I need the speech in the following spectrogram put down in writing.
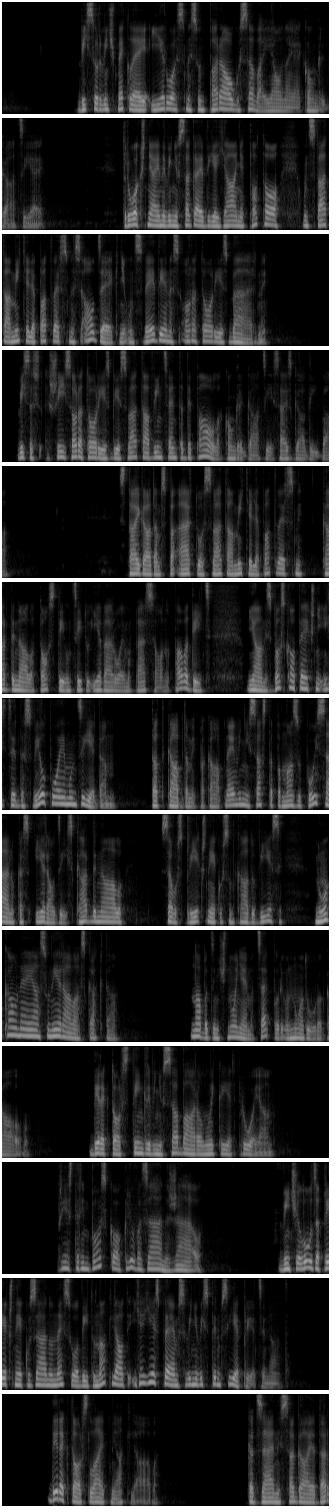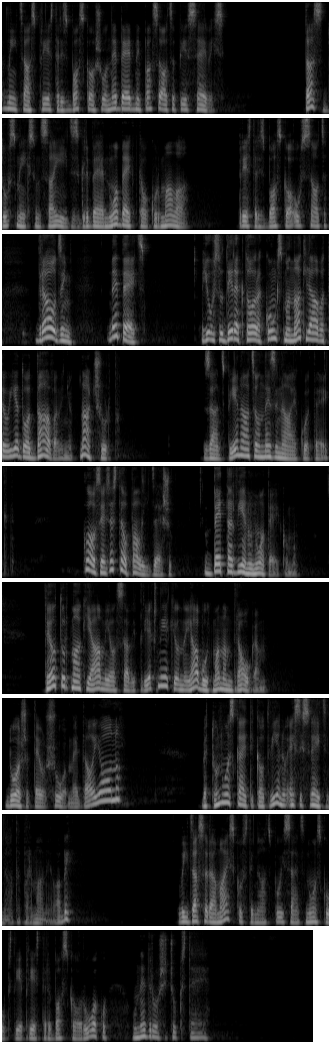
Visur viņš meklēja ierosmes un paraugu savai jaunajai kongregācijai. Trokšņaini viņu sagaidīja Jāņa Toto un svētā Miķeļa patversmes audzēkņi un svētdienas oratorijas bērni. Visas šīs oratorijas bija svētā Vincenta de Paula kongregācijas aizgādībā. Staigādams pa ērto svētā Miķeļa patversmi, kardināla Tosti un citu ievērojumu personu pavadīts, Jānis Bosko pēkšņi izdzirda svilpojumu un dziedam. Tad, kāpdami pa kāpnēm, viņi sastapa mazu puisēnu, kas ieraudzījis kardinālu, savus priekšniekus un kādu viesi, nokaunējās un ierāvās kaktā. Nabadzīgs noņēma cepuri un nodūra galvu. Direktors stingri viņu sabāra un lika iet projām. Priesterim Bosko kļuva zēna žēl. Viņš lūdza priekšnieku zēnu nesodīt un atļaut, ja iespējams, viņu vispirms iepriecināt. Direktors laipni atļāva. Kad zēni sagāja darbnīcā, priesteris Bosko šo nebēdni pasauca pie sevis. Tas dusmīgs un saīdzis gribēja nobēgt kaut kur malā. Priesteris Bosko uzsauca: Draudziņ, nepēc! Jūsu direktora kungs man atļāva tev iedot dāvaniņu, nāc šurp. Zēns pienāca un nezināja, ko teikt. Klausies, es tev palīdzēšu, bet ar vienu noteikumu. Tev turpmāk jāmīl savi priekšnieki un jābūt manam draugam. Došu tev šo medaļonu, bet tu noskaiti kaut vienu, esi sveicināta par mani, labi? Līdz asarām aizkustināts puisēns noskūpstīja priestera Bosko roku un nedroši čukstēja.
